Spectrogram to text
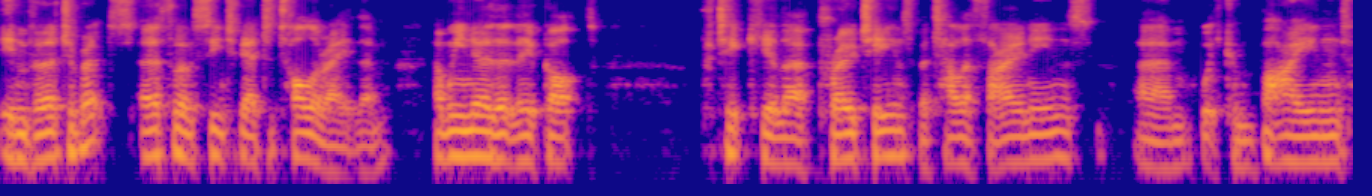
invertebrates. Earthworms seem to be able to tolerate them, and we know that they've got particular proteins, metallothioneins, um, which can bind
